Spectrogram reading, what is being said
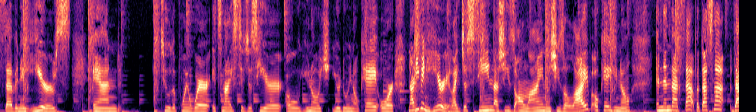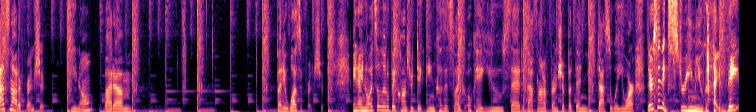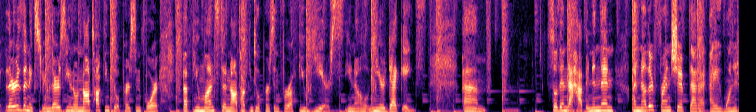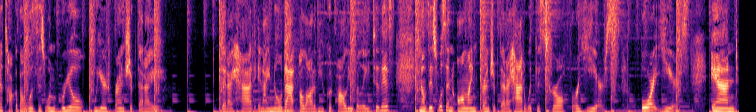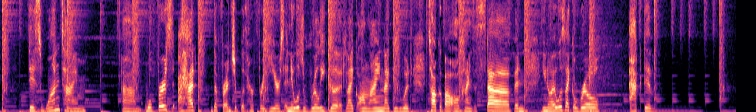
seven eight years and to the point where it's nice to just hear oh you know you're doing okay or not even hear it like just seeing that she's online and she's alive okay you know and then that's that. But that's not that's not a friendship you know? But um but it was a friendship and I know it's a little bit contradicting because it's like, okay, you said that's not a friendship, but then that's the way you are. There's an extreme, you guys. They there is an extreme. There's you know not talking to a person for a few months to not talking to a person for a few years. You know, near decades. Um. So then that happened, and then another friendship that I, I wanted to talk about was this one real weird friendship that I that I had, and I know that a lot of you could probably relate to this. Now, this was an online friendship that I had with this girl for years, four years. And this one time, um, well, first I had the friendship with her for years, and it was really good. Like online, like we would talk about all kinds of stuff, and you know, it was like a real active,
